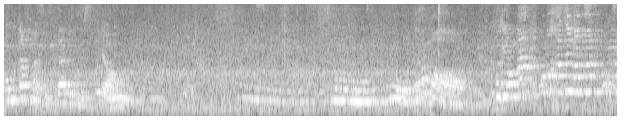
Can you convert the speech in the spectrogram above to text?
꼼짝마서 기다리고 있으렴. 음, 뭐더라? 거기 엄마? 엄마 가지 마, 엄마!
